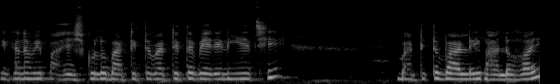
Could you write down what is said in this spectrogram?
এখানে আমি পায়েসগুলো বাটিতে বাটিতে বেড়ে নিয়েছি। বাটিতে বাড়লেই ভালো হয়।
